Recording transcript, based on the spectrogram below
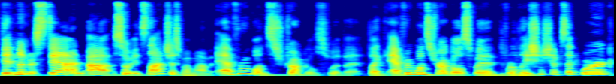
didn't understand ah so it's not just my mom. Everyone struggles with it. Like everyone struggles with relationships at work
